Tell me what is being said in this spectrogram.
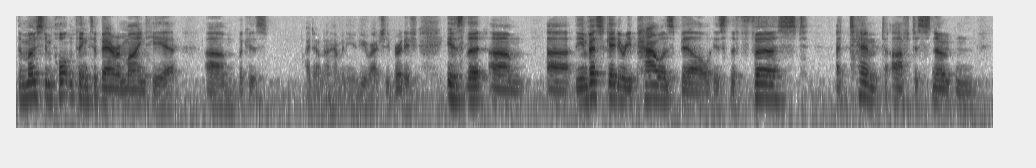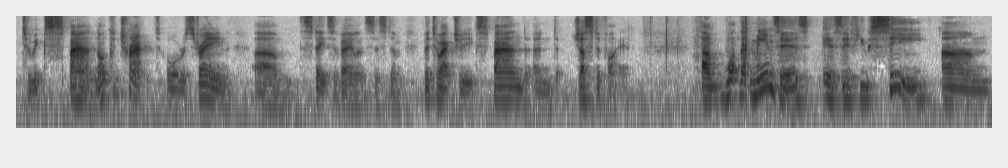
the most important thing to bear in mind here, um, because I don't know how many of you are actually British, is that um, uh, the Investigatory Powers Bill is the first attempt after Snowden to expand, not contract or restrain um, the state surveillance system, but to actually expand and justify it. Um, what that means is, is if you see um,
